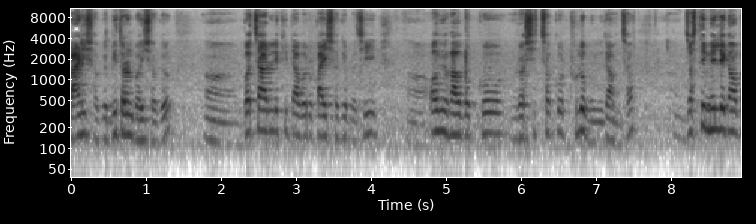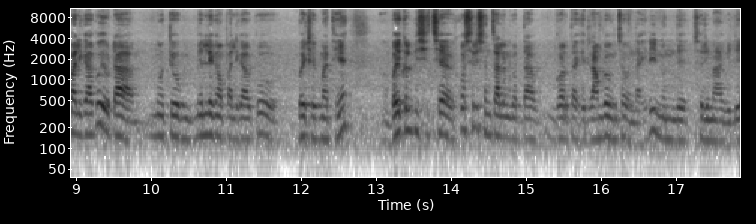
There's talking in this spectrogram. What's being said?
बाँडिसक्यो वितरण भइसक्यो। बच्चाहरूले किताबहरू पाइसकेपछि अभिभावकको र शिक्षकको ठुलो भूमिका हुन्छ। जस्तै मेल्ले गाउँपालिकाको एउटा म त्यो मेल्ले गाउँपालिकाको बैठकमा थिएँ। वैकल्पिक शिक्षा कसरी सञ्चालन गर्दा गर्दाखेरि राम्रो हुन्छ भन्दाखेरि नुन्दे छोरी माविले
